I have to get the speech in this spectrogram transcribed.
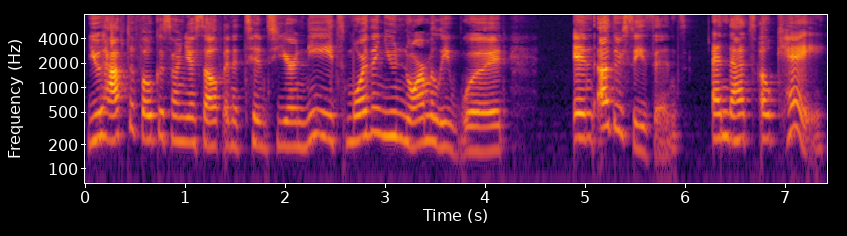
You have to focus on yourself and attend to your needs more than you normally would in other seasons. And that's okay.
